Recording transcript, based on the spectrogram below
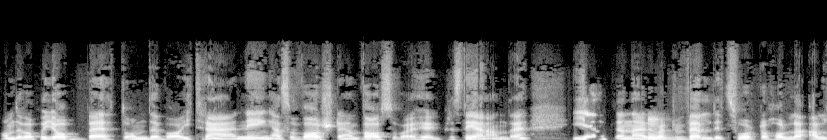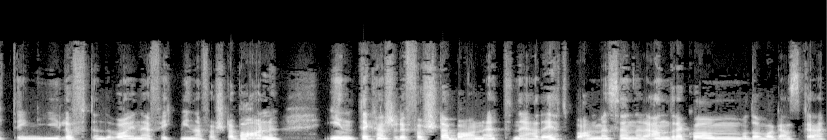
om det var på jobbet, om det var i träning, alltså vars det än var så var jag högpresterande. Egentligen när det Mm. varit väldigt svårt att hålla allting i luften, det var ju när jag fick mina första barn. Inte kanske det första barnet när jag hade ett barn, men sen när det andra kom och de var ganska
